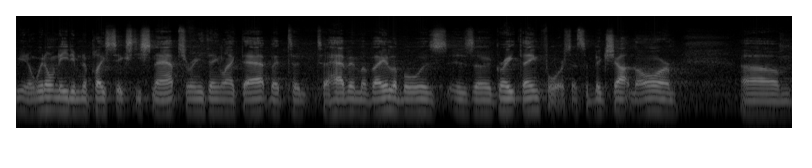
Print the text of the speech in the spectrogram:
You know, we don't need him to play 60 snaps or anything like that, but to, to have him available is is a great thing for us. That's a big shot in the arm. Um,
